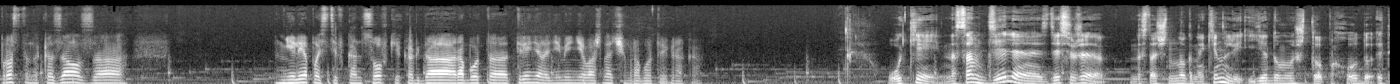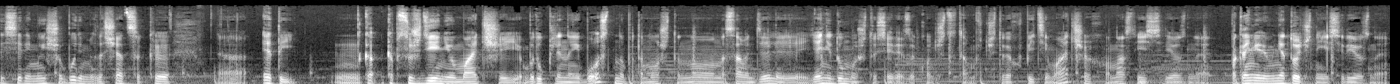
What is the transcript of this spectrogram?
Просто наказал за нелепости в концовке, когда работа тренера не менее важна, чем работа игрока. Окей, на самом деле здесь уже достаточно много накинули, и я думаю, что по ходу этой серии мы еще будем возвращаться к э, этой к, к обсуждению матчей Бруклина и Бостона, потому что, ну, на самом деле, я не думаю, что серия закончится там в 4-5 матчах. У нас есть серьезное, по крайней мере, у меня точно есть серьезное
